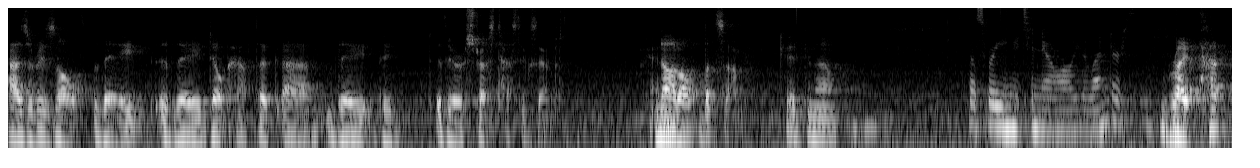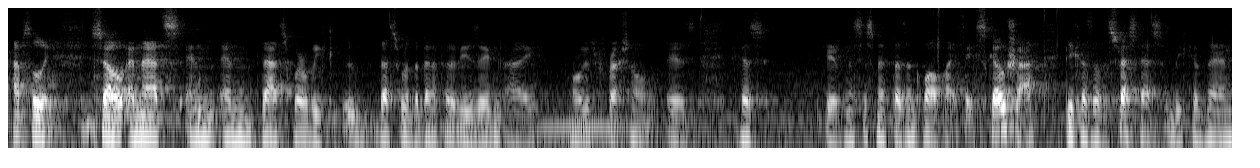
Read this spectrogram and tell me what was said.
As a result, they, they don't have to, um, they, they, they're stress test exempt. Okay. Not all, but some. Good to know. That's where you need to know all your lenders. Right, absolutely. So, and that's and and that's where we that's where the benefit of using a mortgage professional is because if Mrs. Smith doesn't qualify, say Scotia, because of the stress test, we can then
